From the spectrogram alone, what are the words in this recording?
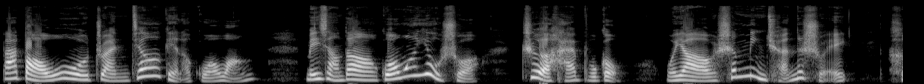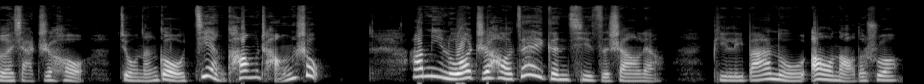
把宝物转交给了国王。没想到国王又说：“这还不够，我要生命泉的水，喝下之后。”就能够健康长寿。阿密罗只好再跟妻子商量。皮利巴努懊恼地说：“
